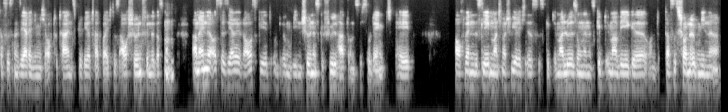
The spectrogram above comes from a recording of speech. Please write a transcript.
das ist eine Serie, die mich auch total inspiriert hat, weil ich das auch schön finde, dass man mhm. am Ende aus der Serie rausgeht und irgendwie ein schönes Gefühl hat und sich so denkt, hey, auch wenn das Leben manchmal schwierig ist, es gibt immer Lösungen, es gibt immer Wege und das ist schon irgendwie eine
